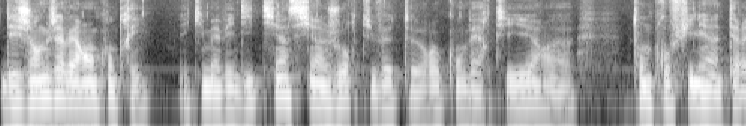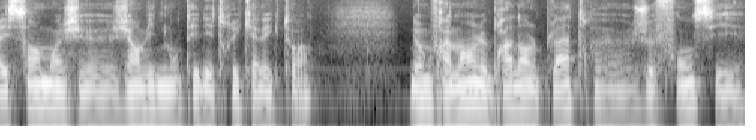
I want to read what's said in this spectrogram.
des gens que j'avais rencontrés et qui m'avaient dit, tiens, si un jour tu veux te reconvertir, euh, ton profil est intéressant, moi j'ai envie de monter des trucs avec toi. Donc vraiment, le bras dans le plâtre, euh, je fonce et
